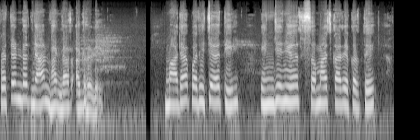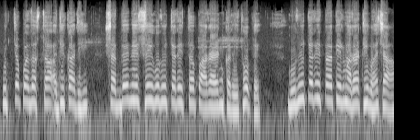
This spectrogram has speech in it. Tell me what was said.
प्रचंड ज्ञान भांडार आढळले. माझ्या परिचयातील इंजिनियर समाज कार्यकर्ते उच्चपदस्थ अधिकारी श्रद्धेने श्री गुरुचरित्र पारायण करीत होते. गुरुचरित्रातील मराठी भाषा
